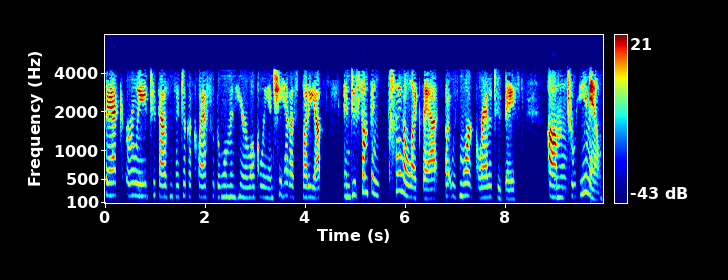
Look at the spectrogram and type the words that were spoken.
back early 2000s. I took a class with a woman here locally, and she had us buddy up and do something kind of like that, but it was more gratitude based um, Mhm. through email.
